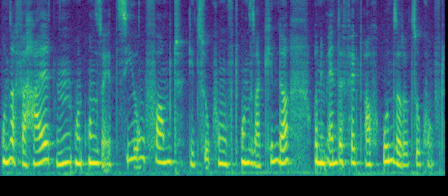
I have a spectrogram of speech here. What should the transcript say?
unser Verhalten und unsere Erziehung formt die Zukunft unserer Kinder und im Endeffekt auch unsere Zukunft.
